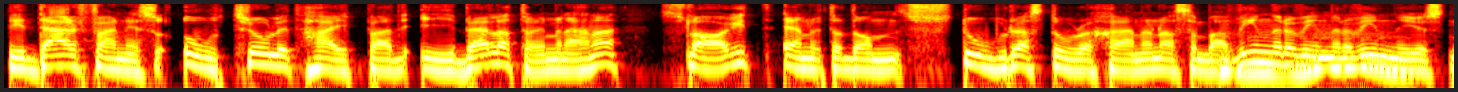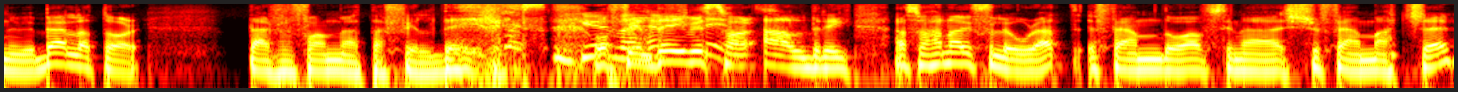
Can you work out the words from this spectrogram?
Det är därför han är så otroligt hypad i Bellator. Jag menar, han har slagit en av de stora, stora stjärnorna som bara vinner och vinner och vinner just nu i Bellator. Därför får han möta Phil Davis. Gud, och Phil Davis häftigt. har aldrig, alltså han har ju förlorat fem då av sina 25 matcher.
